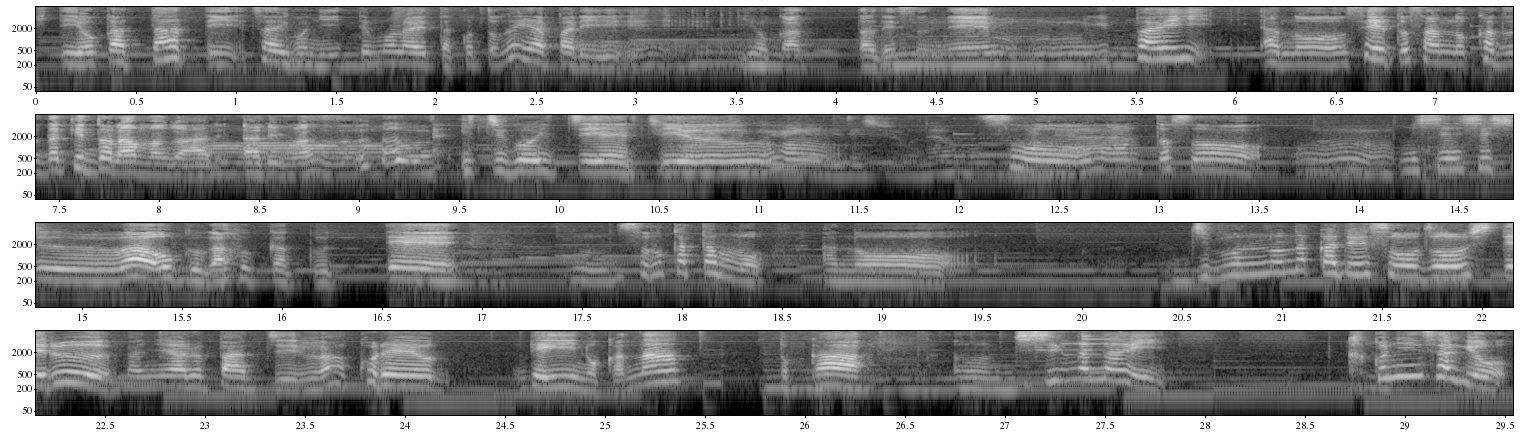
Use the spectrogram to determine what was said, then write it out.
来てよかったって最後に言ってもらえたことがやっぱり良かったですね。うん、いっぱいあの生徒さんの数だけドラマがありあります。一期一会っていう。そう本当そう、うん、ミシン刺繍は奥が深くって、うん、その方もあの自分の中で想像してるマニュアルパンチはこれでいいのかなとか、うん、自信がない確認作業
